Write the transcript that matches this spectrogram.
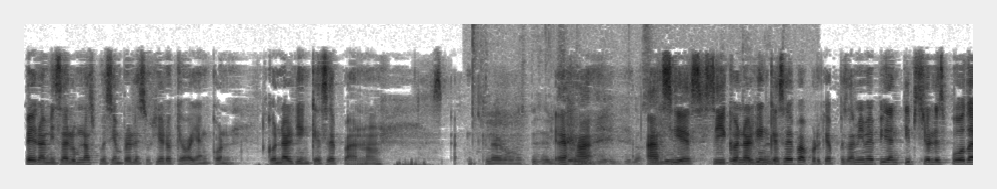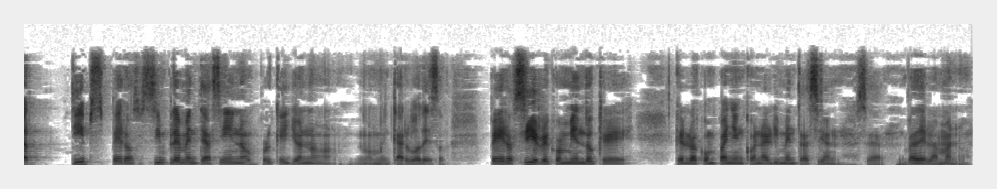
pero a mis alumnas pues siempre les sugiero que vayan con, con alguien que sepa, ¿no? Claro, un especialista de, la salud. Así es, sí, con alguien que sepa, porque pues a mí me piden tips, yo les puedo dar tips, pero simplemente así, ¿no? Porque yo no, no me encargo de eso. Pero sí recomiendo que, que lo acompañen con alimentación, o sea, va de la mano.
